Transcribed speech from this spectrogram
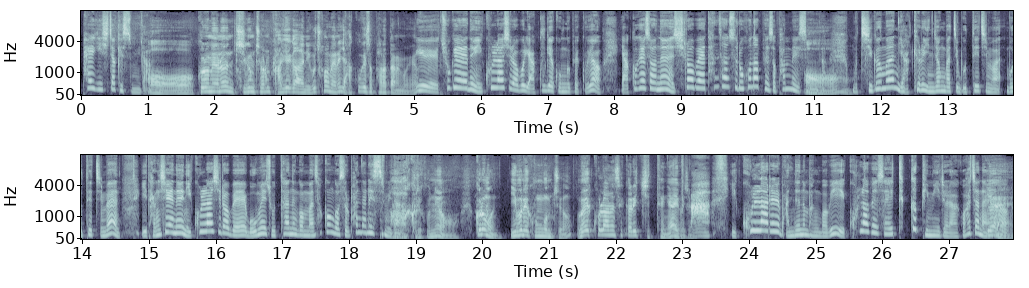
팔기 시작했습니다. 어, 그러면은 지금처럼 가게가 아니고 처음에는 약국에서 팔았다는 거예요? 예, 초기에는 이 콜라 시럽을 약국에 공급했고요. 약국에서는 시럽에 탄산수를 혼합해서 판매했습니다. 어. 뭐 지금은 약효를 인정받지 못했지만 못했지만 이 당시에는 이 콜라 시럽에 몸에 좋다는 것만 섞은 것으로 판단했습니다. 아, 그랬군요. 그러면 이분의 궁금증, 왜 콜라는 색깔이 짙으냐 이거죠? 아, 이 콜라를 만 드는 방법이 콜라 회사의 특급 비밀이라고 하잖아요. 예.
